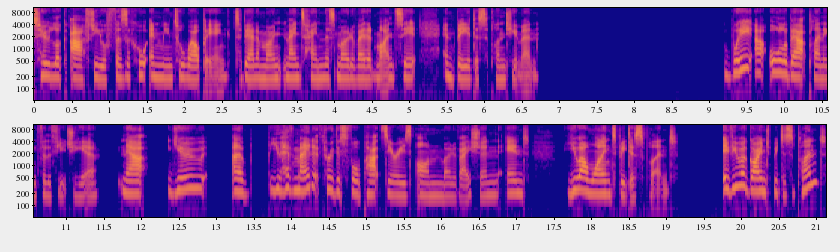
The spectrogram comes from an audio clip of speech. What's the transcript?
to look after your physical and mental well being to be able to mo- maintain this motivated mindset and be a disciplined human. We are all about planning for the future here. Now, you are you have made it through this four part series on motivation and you are wanting to be disciplined. If you are going to be disciplined,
